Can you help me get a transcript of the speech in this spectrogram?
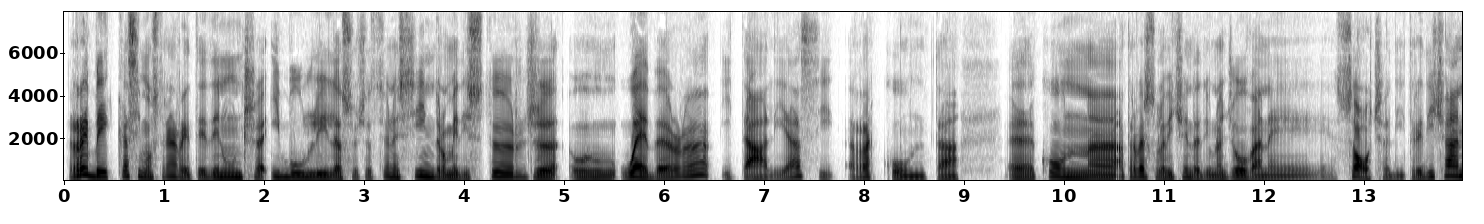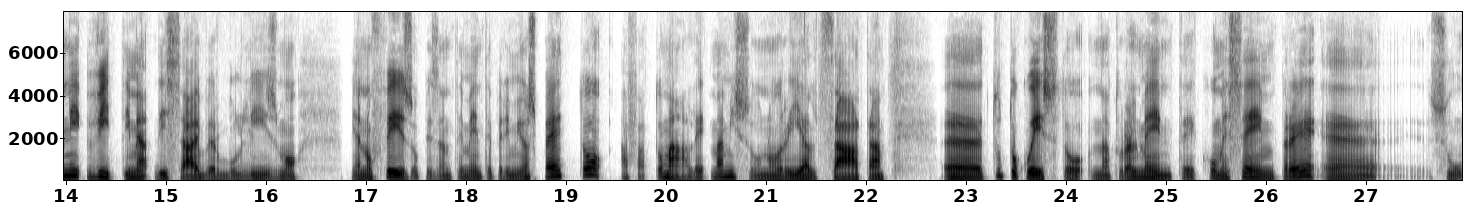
Rebecca si mostra in rete e denuncia i bulli. L'associazione Sindrome di Sturge eh, Weber Italia si racconta eh, con, attraverso la vicenda di una giovane socia di 13 anni vittima di cyberbullismo. Mi hanno offeso pesantemente per il mio aspetto, ha fatto male, ma mi sono rialzata. Eh, tutto questo naturalmente, come sempre, eh, su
